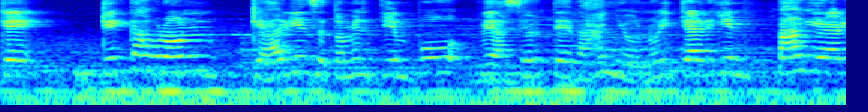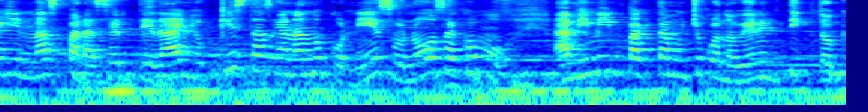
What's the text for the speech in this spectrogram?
que qué cabrón que alguien se tome el tiempo de hacerte daño, ¿no? Y que alguien pague a alguien más para hacerte daño. ¿Qué estás ganando con eso, no? O sea, como a mí me impacta mucho cuando veo en TikTok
